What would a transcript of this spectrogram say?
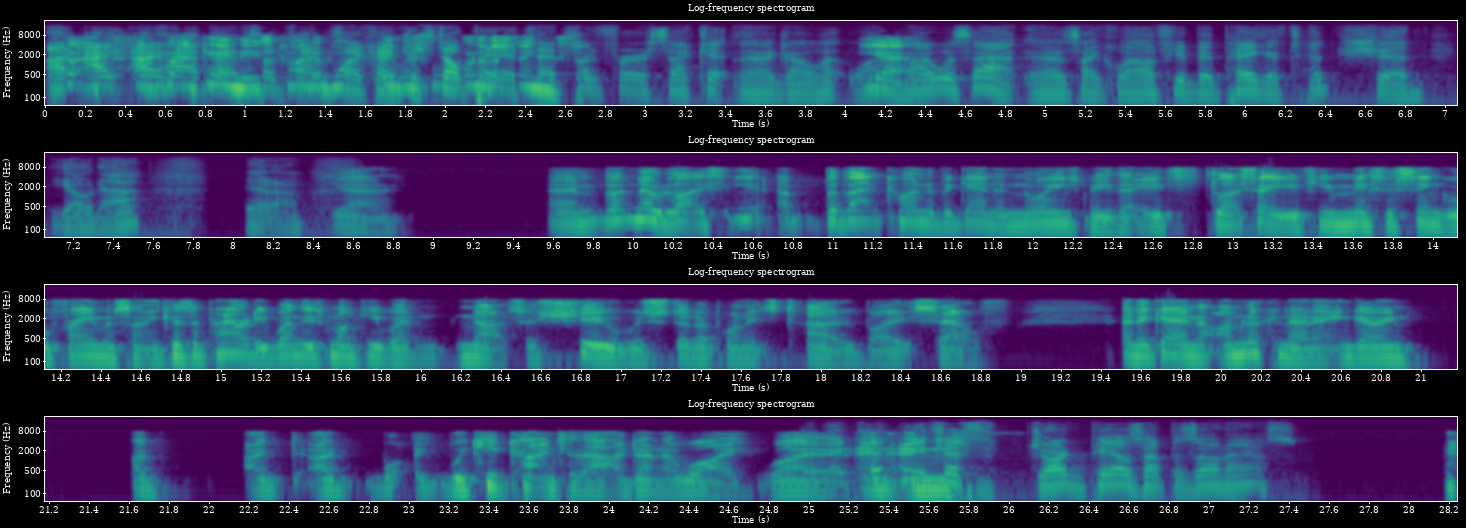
I, But- I, I had again, that it's kind of like I just don't pay attention for a second, and then I go, why, Yeah. why was that? And it's like, well, if you've been paying attention, Yoda, you know. Yeah. Um, but no, like, yeah, but that kind of again annoys me that it's like, say, if you miss a single frame or something, because apparently when this monkey went nuts, a shoe was stood up on its toe by itself. And again, I'm looking at it and going, I, I, I, we keep cutting to that. I don't know why. Why? It could and, be and just Jordan Peele's up his own ass.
